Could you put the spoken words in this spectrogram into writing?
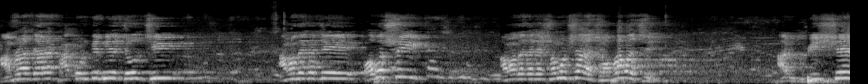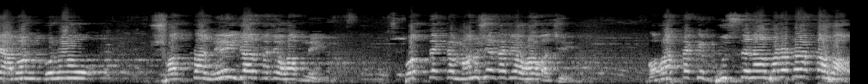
আমরা যারা ঠাকুরকে নিয়ে চলছি আমাদের কাছে অবশ্যই আমাদের কাছে সমস্যা আছে অভাব আছে। আর বিশ্বে এমন কোনো সত্তা নেই যার কাছে অভাব নেই। প্রত্যেকটা মানুষের কাছে অভাব আছে। অভাবটাকে বুঝতে না পারাটা একটা অভাব।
